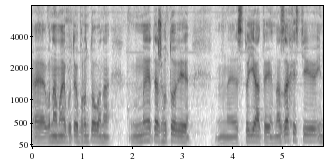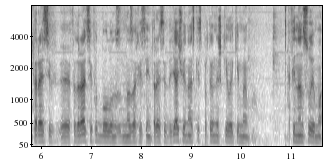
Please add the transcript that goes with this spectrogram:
е, вона має бути обґрунтована. Ми теж готові стояти на захисті інтересів е, Федерації футболу, на захисті інтересів дитячо-юнацьких спортивних шкіл, які ми фінансуємо.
